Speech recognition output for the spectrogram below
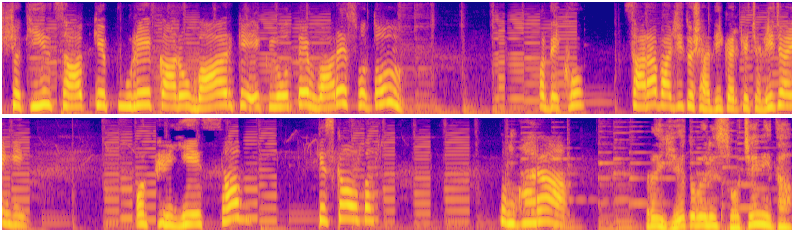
शकील साहब के पूरे कारोबार के इकलौते वारिस हो तुम। और देखो सारा बाजी तो शादी करके चली जाएँगी। और फिर ये सब किसका होगा? तुम्हारा। अरे ये तो मैंने सोचा ही नहीं था।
